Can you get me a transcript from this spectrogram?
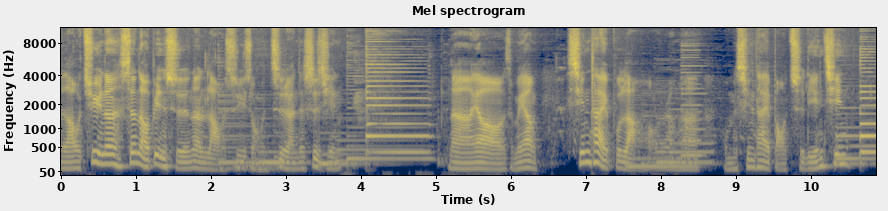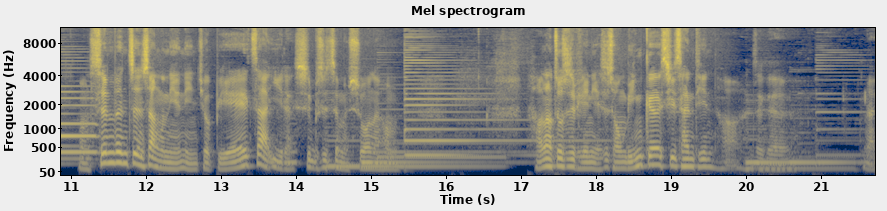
老去呢，生老病死，那老是一种很自然的事情。那要怎么样？心态不老，让他我们心态保持年轻。嗯，身份证上的年龄就别在意了，是不是这么说呢？好，那周志平也是从民歌西餐厅啊，这个来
